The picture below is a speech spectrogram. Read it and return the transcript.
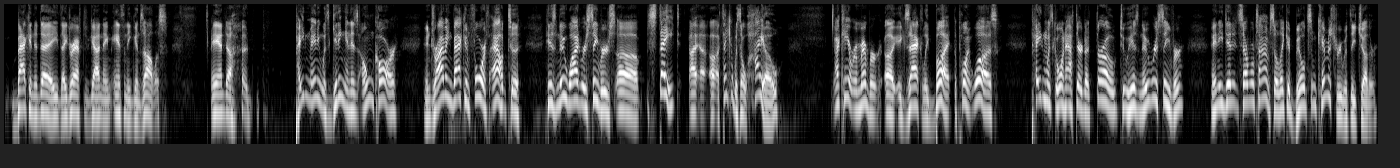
back in the day, they drafted a guy named Anthony Gonzalez. And uh, Peyton Manning was getting in his own car and driving back and forth out to his new wide receivers uh, state. I, uh, I think it was Ohio. I can't remember uh, exactly, but the point was Peyton was going out there to throw to his new receiver, and he did it several times so they could build some chemistry with each other.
